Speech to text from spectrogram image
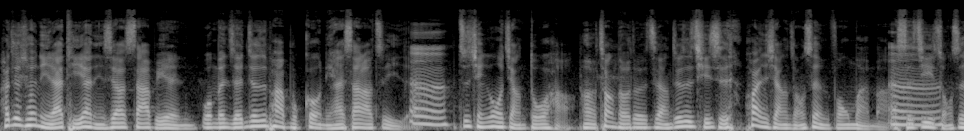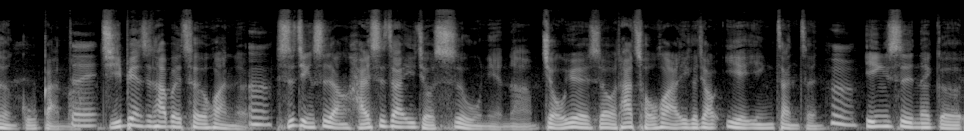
他就说：“你来提案，你是要杀别人，我们人就是怕不够，你还杀到自己人。”嗯，之前跟我讲多好啊，创投都是这样，就是其实 幻想总是很丰满嘛，实际总是很骨感嘛。对，即便是他被撤换了，嗯，石井四郎还是在一九四五年啊九月的时候，他筹划了一个叫夜鹰战争，嗯，鹰是那个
